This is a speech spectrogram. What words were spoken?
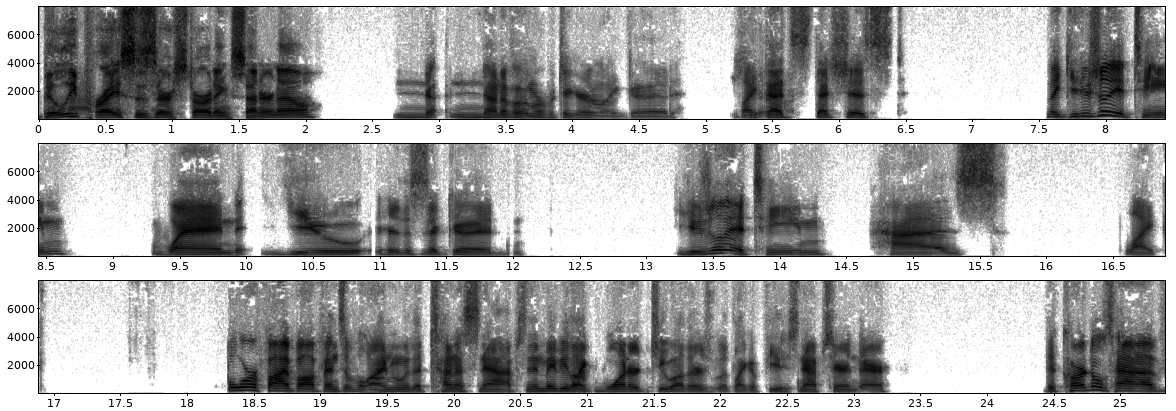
Billy Uh, Price is their starting center now. No, none of them are particularly good. Like Yeah. that's that's just like usually a team when you here this is a good usually a team has like four or five offensive linemen with a ton of snaps and then maybe like one or two others with like a few snaps here and there. The Cardinals have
